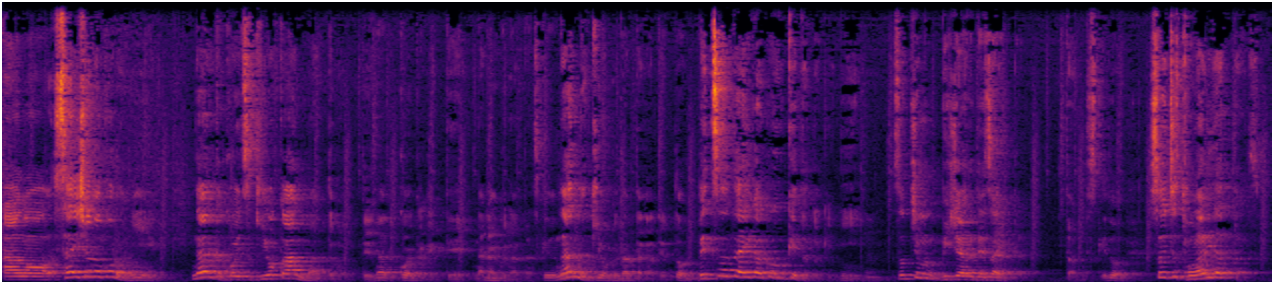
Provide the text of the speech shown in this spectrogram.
あの最初の頃になんかこいつ記憶あんなって思ってなんか声かけて仲良くなったんですけど、何の記憶だったかというと別の大学を受けた時に、そっちもビジュアルデザインだったんですけどそいつ隣だったんですよ。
